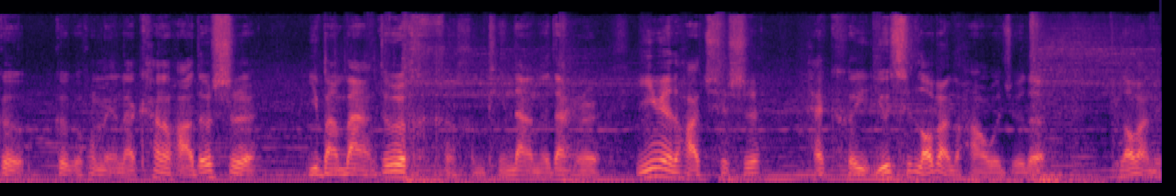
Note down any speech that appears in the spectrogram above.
各各个方面来看的话，都是一般般，都是很很平淡的。但是音乐的话，确实还可以。尤其老版的话，我觉得老版的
